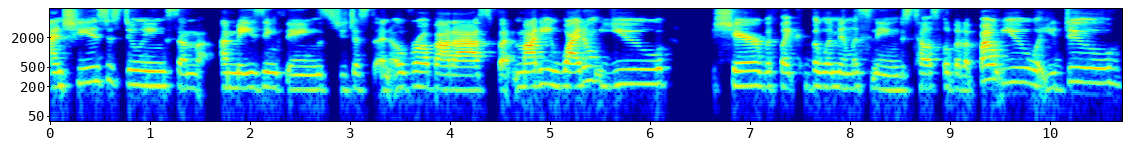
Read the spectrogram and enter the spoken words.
and she is just doing some amazing things. She's just an overall badass. But Madi, why don't you share with like the women listening? Just tell us a little bit about you, what you do.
